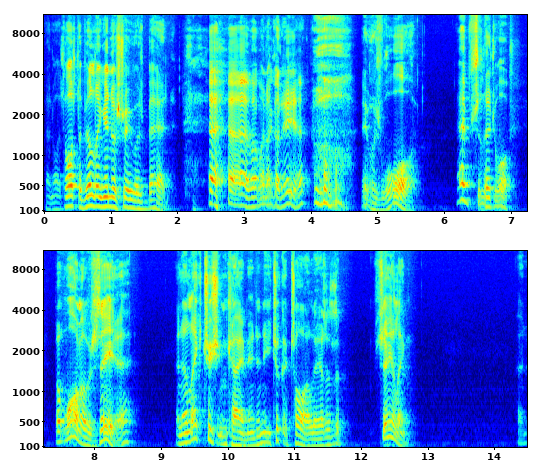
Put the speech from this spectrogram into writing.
And I thought the building industry was bad. but when I got here, it was war, absolute war. But while I was there, an electrician came in and he took a tile out of the ceiling. And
